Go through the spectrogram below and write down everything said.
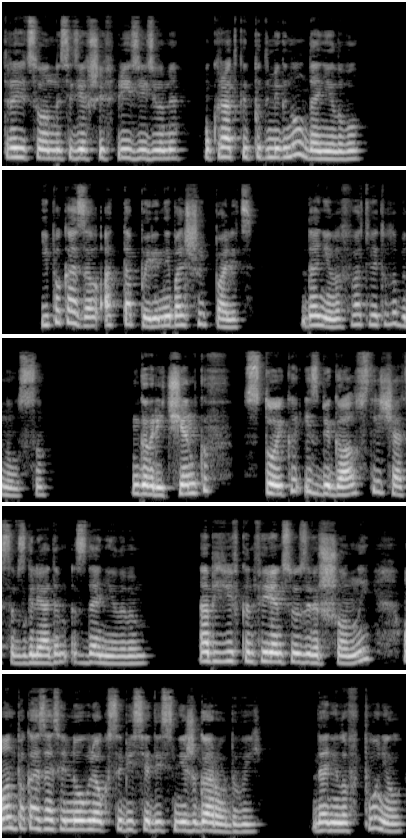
традиционно сидевший в президиуме, украдкой подмигнул Данилову и показал оттопыренный большой палец. Данилов в ответ улыбнулся. Гавриченков стойко избегал встречаться взглядом с Даниловым. Объявив конференцию завершенной, он показательно увлекся беседой с Нижегородовой. Данилов понял,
